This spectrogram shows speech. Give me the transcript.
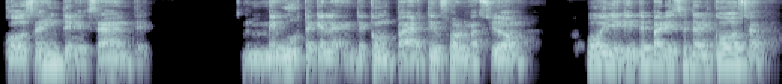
cosas interesantes. Me gusta que la gente comparte información. Oye, ¿qué te parece tal cosa?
